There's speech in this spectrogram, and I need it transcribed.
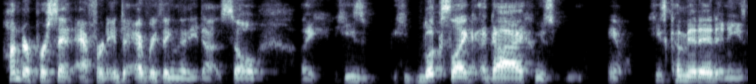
hundred percent effort into everything that he does. So like he's he looks like a guy who's you know he's committed and he's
